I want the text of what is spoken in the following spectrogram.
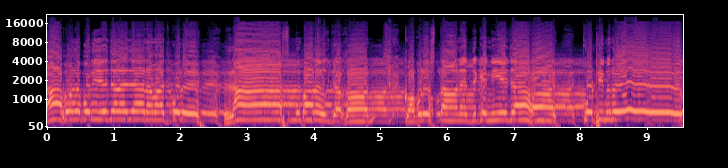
কাফনে পরিয়ে জানা যায় নামাজ পড়ে। লাশ মুবারক যখন কবরস্থানের দিকে নিয়ে যাওয়া হয়, কঠিন রোদ,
